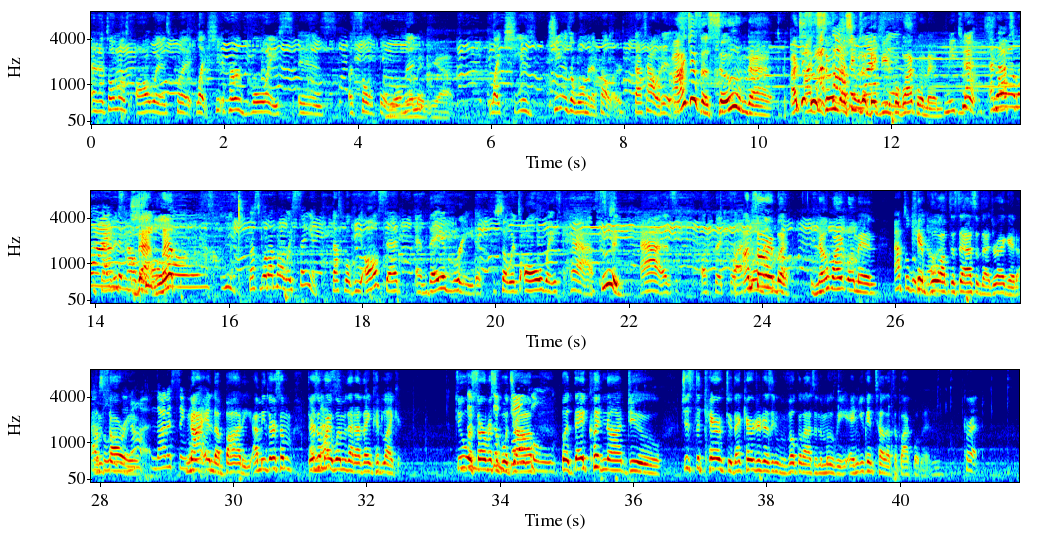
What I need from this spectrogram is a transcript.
And it's almost always played like she her voice is a soulful woman. yeah. Like she is she is a woman of color. That's how it is. I just assumed that. I just I assumed that she the was a big, beautiful black woman. Me too. and that's that is how That she lip. That's what I'm always saying. That's what we all said, and they agreed. So it's always cast Good. as a thick black. Woman. I'm woman. sorry, but no white woman absolutely can pull not. off the sass of that dragon. I'm Absolutely sorry. Not. Not a single. Not one. in the body. I mean, there's some there's And some white women that I think could like do The- a serviceable job, but they could not do just the character. That character doesn't even vocalize in the movie, and you can tell that's a black woman. Correct.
